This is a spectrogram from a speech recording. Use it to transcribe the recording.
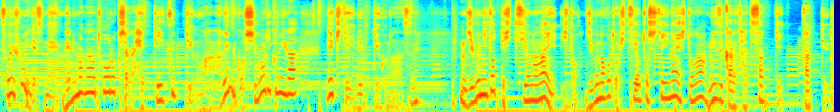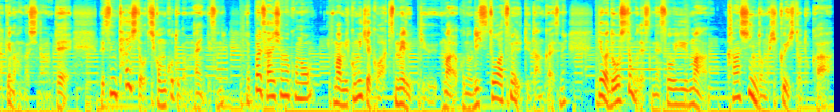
そういうふうにですね、メルマガの登録者が減っていくっていうのは、ある意味こう絞り込みができているっていうことなんですよね。自分にとって必要のない人、自分のことを必要としていない人が自ら立ち去っていったっていうだけの話なので、別に大して落ち込むことでもないんですよね。やっぱり最初のこの、まあ、見込み客を集めるっていう、まあ、このリストを集めるっていう段階ですね。ではどうしてもですね、そういうまあ関心度の低い人とか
